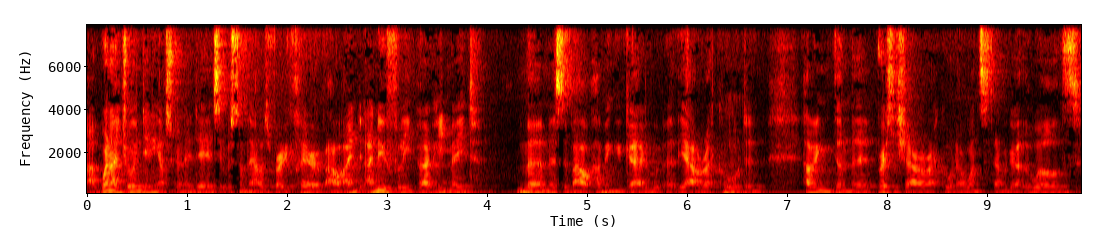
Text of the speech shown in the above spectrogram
uh, when I joined Ineos Grenadiers, it was something I was very clear about. I, I knew Filippo, he'd made murmurs about having a go at the hour record and having done the British hour record, I wanted to have a go at the worlds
